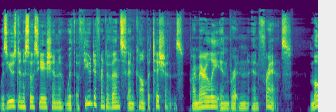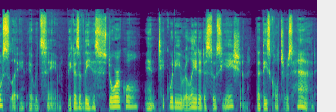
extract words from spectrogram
was used in association with a few different events and competitions, primarily in Britain and France. Mostly, it would seem, because of the historical, antiquity related association that these cultures had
